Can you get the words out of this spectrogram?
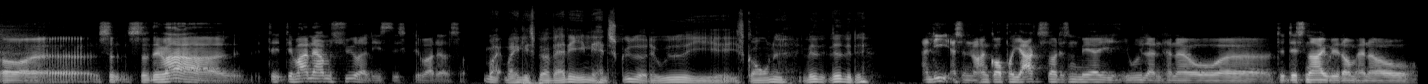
og øh, så, så det var, det, det var nærmest surrealistisk, det var det altså. Må, må jeg lige spørge, hvad er det egentlig, han skyder derude i, i skovene? Ved, ved vi det? Han lige, altså når han går på jagt, så er det sådan mere i, i udlandet. Han er jo, øh, det, det snakker vi lidt om, han er jo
